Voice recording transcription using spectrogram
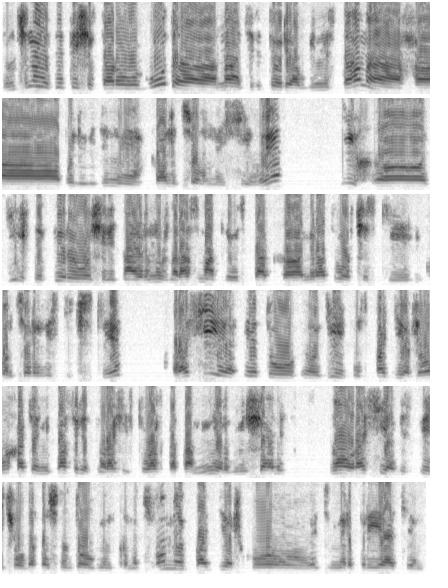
Начиная с 2002 года на территории Афганистана а, были введены коалиционные силы. Их а, действия в первую очередь, наверное, нужно рассматривать как а, миротворческие и контртеррористические. Россия эту э, деятельность поддерживала, хотя непосредственно российские войска там не размещались. Но Россия обеспечивала достаточно долгую информационную поддержку этим мероприятиям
